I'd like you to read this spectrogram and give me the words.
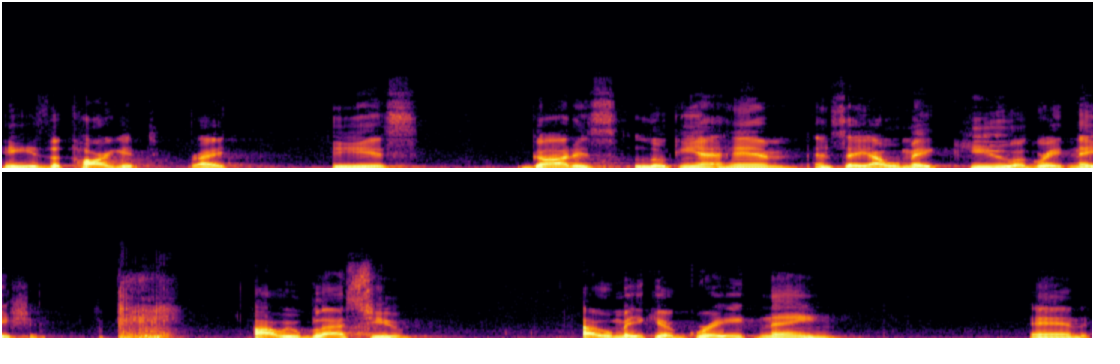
he is the target, right? He is, God is looking at him and say, I will make you a great nation. I will bless you. I will make you a great name. And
